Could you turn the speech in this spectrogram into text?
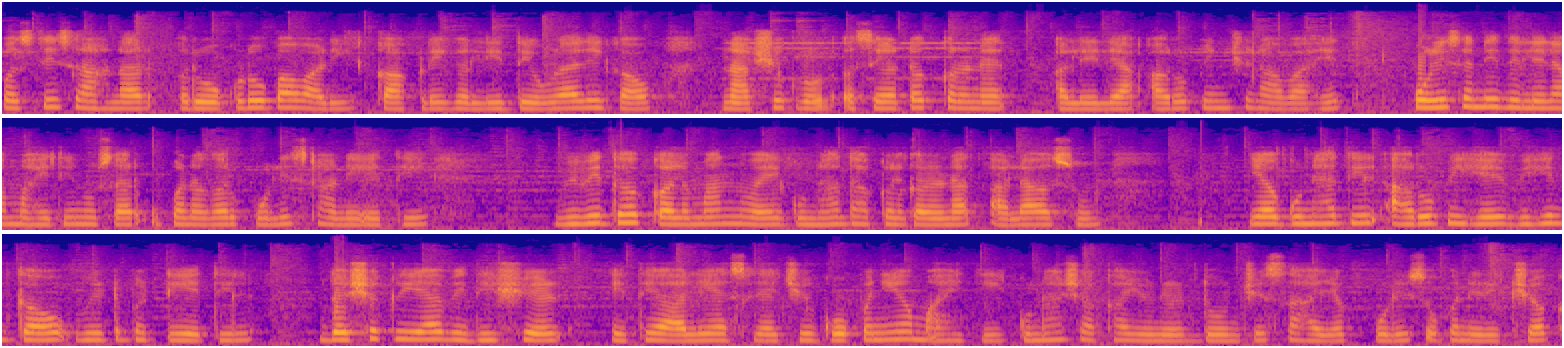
पस्तीस राहणार रोकडोबावाडी काकडे गल्ली देवळाली गाव नाशिक रोड असे अटक करण्यात आलेल्या आरोपींची नावं आहेत. पोलिसांनी दिलेल्या माहितीनुसार उपनगर पोलीस ठाणे येथे विविध कलमान्वये गुन्हा दाखल करण्यात आला असून या गुन्ह्यातील आरोपी हे विहितगाव वीटभट्टी येथील दशक्रिया विधी शेड येथे आले असल्याची गोपनीय माहिती गुन्हा शाखा युनिट दोनचे सहाय्यक पोलीस उपनिरीक्षक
